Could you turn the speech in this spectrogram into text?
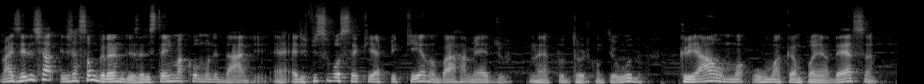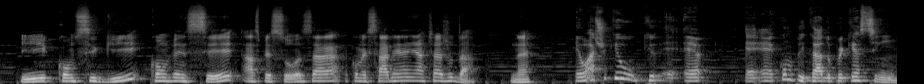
mas eles já, eles já são grandes, eles têm uma comunidade. É, é difícil você que é pequeno barra médio, né, produtor de conteúdo, criar uma, uma campanha dessa e conseguir convencer as pessoas a começarem a te ajudar, né? Eu acho que, o, que é, é, é complicado porque assim,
